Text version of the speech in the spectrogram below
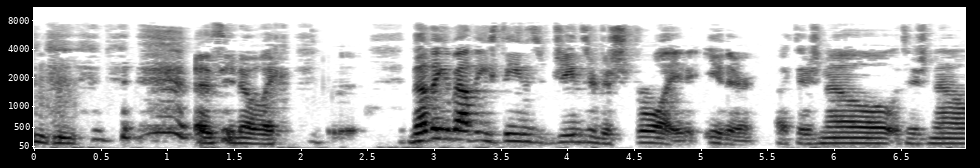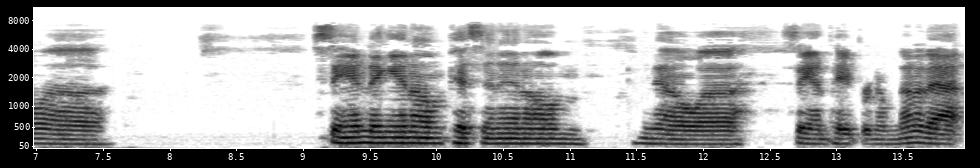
Mhm. as you know, like nothing about these jeans jeans are destroyed either. Like there's no there's no uh sanding in them, pissing in them, you know, uh sandpapering them. None of that.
